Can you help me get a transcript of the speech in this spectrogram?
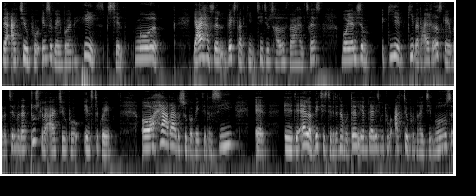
være aktiv på Instagram på en helt speciel måde. Jeg har selv vækststrategien 10, 20, 30, 40, 50, hvor jeg ligesom giver, giver dig redskaberne til, hvordan du skal være aktiv på Instagram. Og her der er det super vigtigt at sige, at øh, det allervigtigste ved den her model, jamen, det er ligesom, at du er aktiv på den rigtige måde, så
